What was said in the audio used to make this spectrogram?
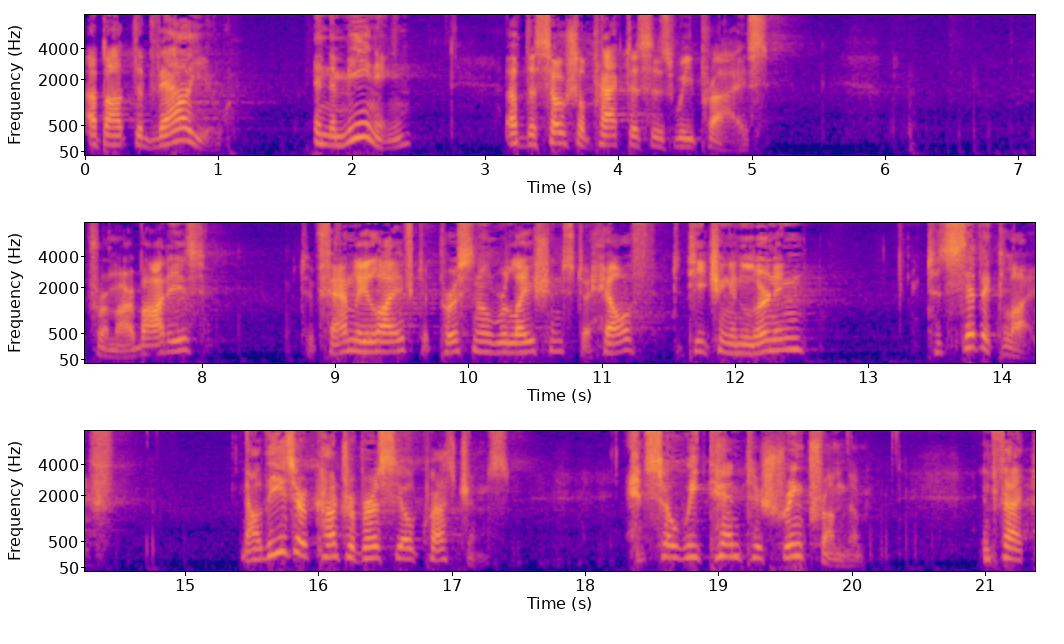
about the value and the meaning of the social practices we prize. From our bodies to family life, to personal relations, to health, to teaching and learning, to civic life. Now, these are controversial questions, and so we tend to shrink from them. In fact,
